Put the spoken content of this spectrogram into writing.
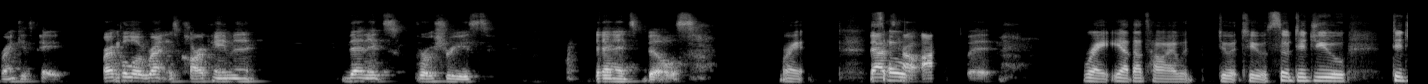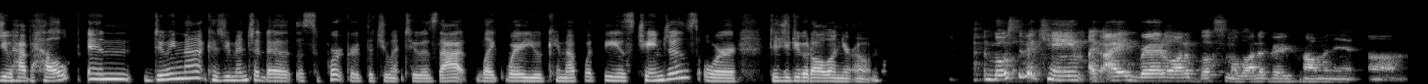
rent gets paid. Right below rent is car payment, then it's groceries, then it's bills. Right. That's so, how I do it. Right. Yeah, that's how I would do it too. So did you did you have help in doing that because you mentioned a, a, support group that you went to is that like where you came up with these changes or did you do it all on your own most of it came like I had read a lot of books from a lot of very prominent um,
